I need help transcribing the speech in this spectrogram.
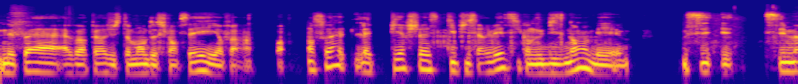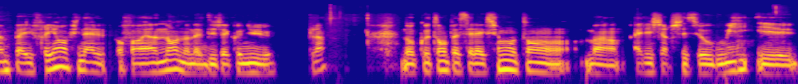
Ne pas avoir peur, justement, de se lancer et enfin, en soi, la pire chose qui puisse arriver, c'est qu'on nous dise non, mais c'est même pas effrayant au final. Enfin, un an, on en a déjà connu plein. Donc autant passer à l'action, autant ben, aller chercher ce oui et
